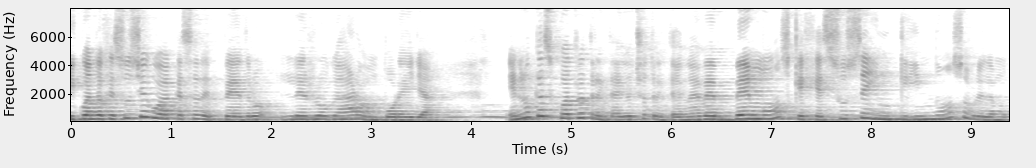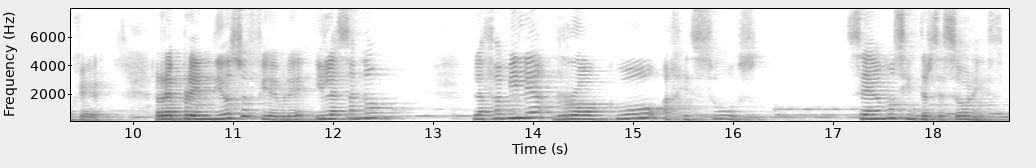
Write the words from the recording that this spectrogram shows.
y cuando Jesús llegó a casa de Pedro, le rogaron por ella. En Lucas 4, 38, 39 vemos que Jesús se inclinó sobre la mujer, reprendió su fiebre y la sanó. La familia rogó a Jesús. Seamos intercesores.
